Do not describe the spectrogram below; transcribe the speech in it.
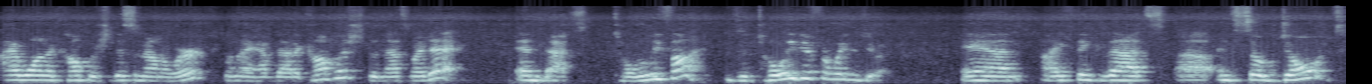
I want to accomplish this amount of work. When I have that accomplished, then that's my day. And that's totally fine. It's a totally different way to do it. And I think that's, uh, and so don't,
